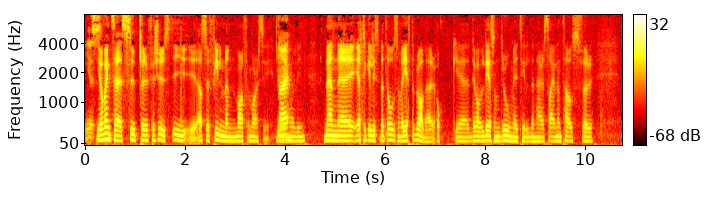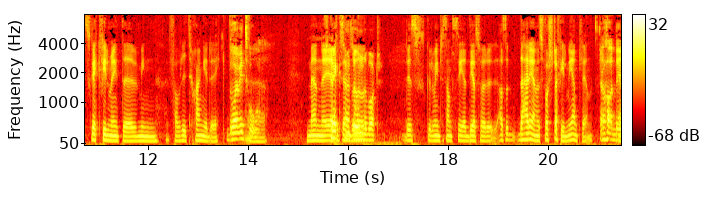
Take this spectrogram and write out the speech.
yes. Jag var inte superförtjust i, alltså filmen Martha Marcy. Nej. Marlene. Men eh, jag tycker Elizabeth Olsen var jättebra där och eh, det var väl det som drog mig till den här Silent House för skräckfilmer är inte min favoritgenre direkt. Då är vi två Eh, Men eh, jag tyckte ändå underbart. Det skulle vara intressant att se dels för, alltså det här är hennes första film egentligen. Ja, det, det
